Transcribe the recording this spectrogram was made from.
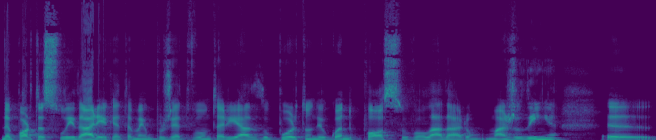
da Porta Solidária, que é também um projeto de voluntariado do Porto, onde eu, quando posso, vou lá dar um, uma ajudinha. Uh,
